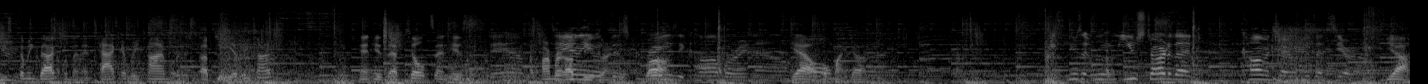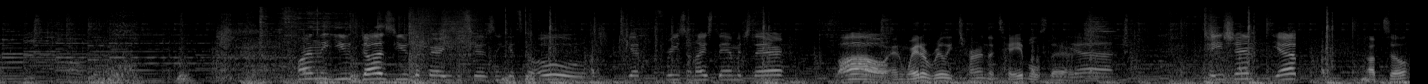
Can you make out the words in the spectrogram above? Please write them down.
He's coming back with an attack every time or just up B every time. And his F tilts and his Damn, Armor Danny upbeats with are this wow. crazy combo right now. yeah, oh my god. Here's a, you started that commentary when he was at zero. Yeah. Finally, you does use the fair. You can see this seriously gets go. Oh, get free some nice damage there. Wow, Oh, and way to really turn the tables there. yeah. Patient. Yep. Up tilt.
